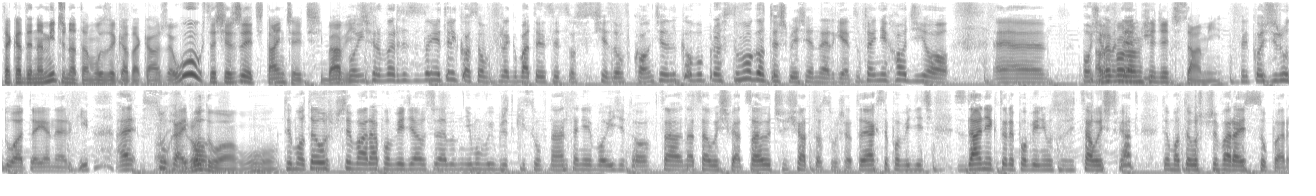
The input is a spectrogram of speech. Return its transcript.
Taka dynamiczna ta muzyka, taka, że uu, chce się żyć, tańczyć i bawić. Bo introwertycy to nie tylko są flegmatycy, co siedzą w kącie, tylko po prostu mogą też mieć energię. Tutaj nie chodzi o e, poziom Ale wolą energii, siedzieć sami. tylko źródła tej energii. Ale słuchaj, o, bo źródło, uu. Tymoteusz Przywara powiedział, żebym nie mówił brzydkich słów na antenie, bo idzie to ca- na cały świat. Cały świat to słyszę. To ja chcę powiedzieć zdanie, które powinien usłyszeć cały świat. Tymoteusz Przywara jest super.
